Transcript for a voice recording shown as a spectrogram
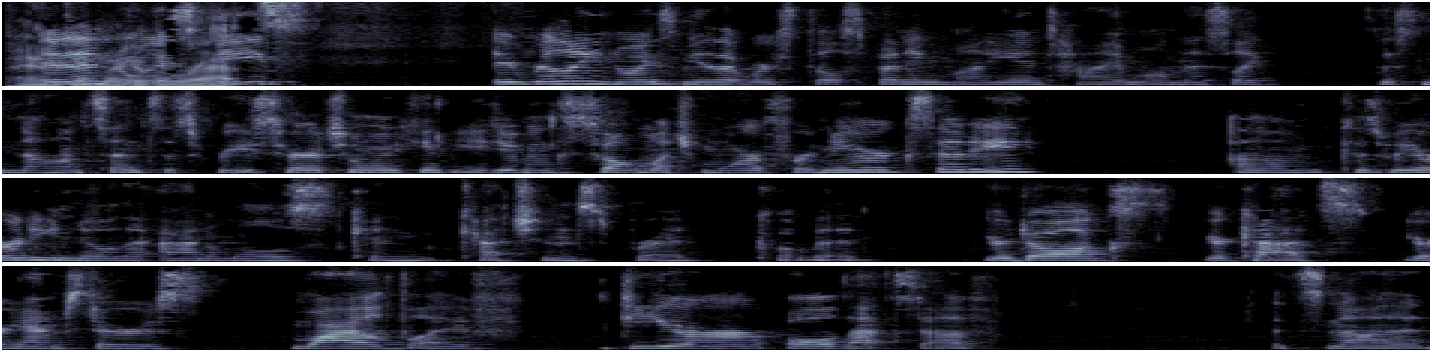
pandemic of the rats. Me, it really annoys me that we're still spending money and time on this like this nonsense, this research, when we can be doing so much more for New York City. Because um, we already know that animals can catch and spread COVID. Your dogs, your cats, your hamsters, wildlife, deer, all that stuff. It's not.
